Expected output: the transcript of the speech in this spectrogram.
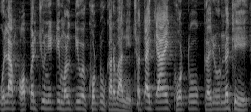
ઓલા ઓપોર્ચ્યુનિટી મળતી હોય ખોટું કરવાની. છતાંય ક્યાંય ખોટું કર્યું નથી.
